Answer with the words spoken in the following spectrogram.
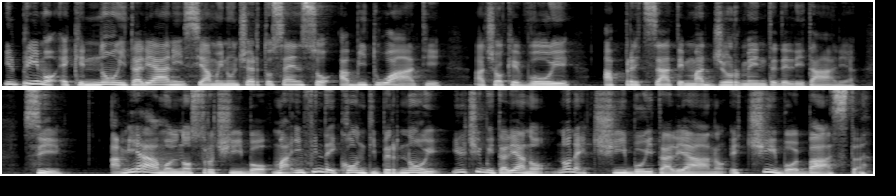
Il primo è che noi italiani siamo in un certo senso abituati a ciò che voi apprezzate maggiormente dell'Italia. Sì, amiamo il nostro cibo, ma in fin dei conti per noi il cibo italiano non è cibo italiano, è cibo e basta.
